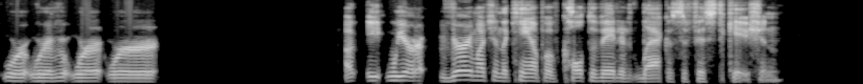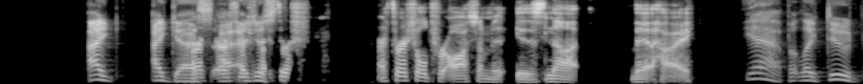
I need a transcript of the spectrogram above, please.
we're we're we're we're uh, we are very much in the camp of cultivated lack of sophistication. I I guess our, I, I just our, our threshold for awesome is not that high. yeah, but like, dude,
